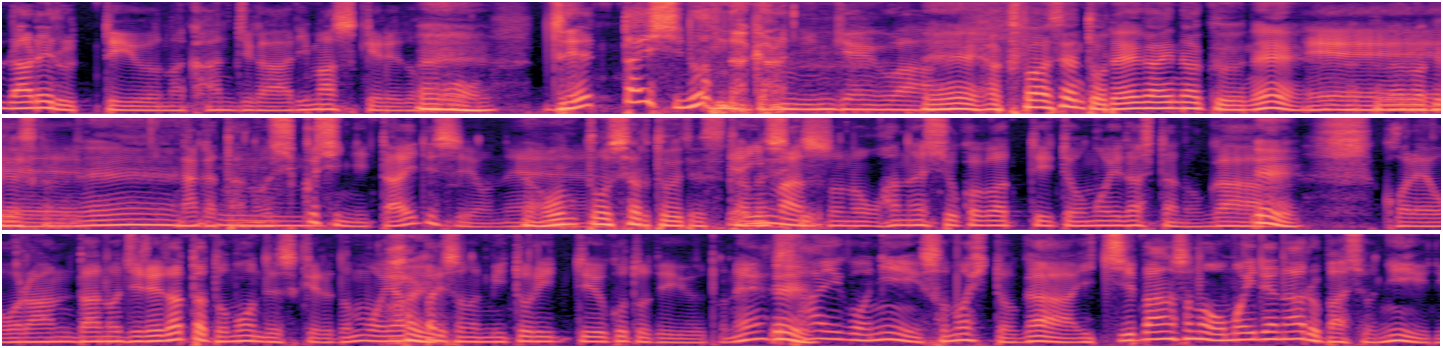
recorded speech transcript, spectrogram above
られるっていうような感じがありますけれども、絶対死ぬんだから人間は、えー、100%例外なくね、えー、なるわけですからね。なんか楽しく死にたいですよね、うん、本当おっしゃる通りです。今そのお話を伺っていて思い出したのが、ええ、これオランダの事例だったと思うんですけれどもやっぱりその看取りっていうことでいうとね、はい、最後にその人が一番その思い出のある場所に連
